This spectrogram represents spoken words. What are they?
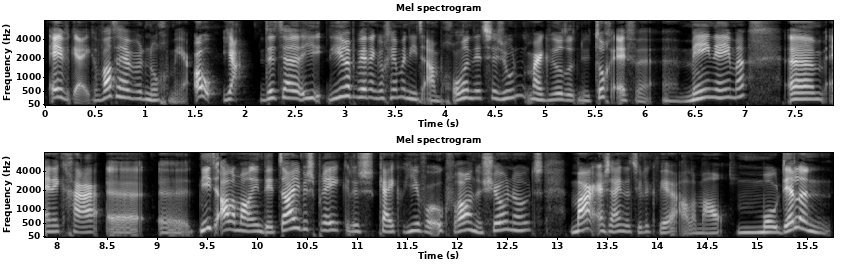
even kijken. Wat hebben we nog meer? Oh, ja. Dit, eh, hier, ben ik nog helemaal niet aan begonnen dit seizoen. Maar ik wilde het nu toch even eh, meenemen. Ehm, en ik ga eh, het niet allemaal in detail bespreken. Dus kijk hiervoor ook vooral in de show notes. Maar er zijn natuurlijk weer allemaal modellen.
